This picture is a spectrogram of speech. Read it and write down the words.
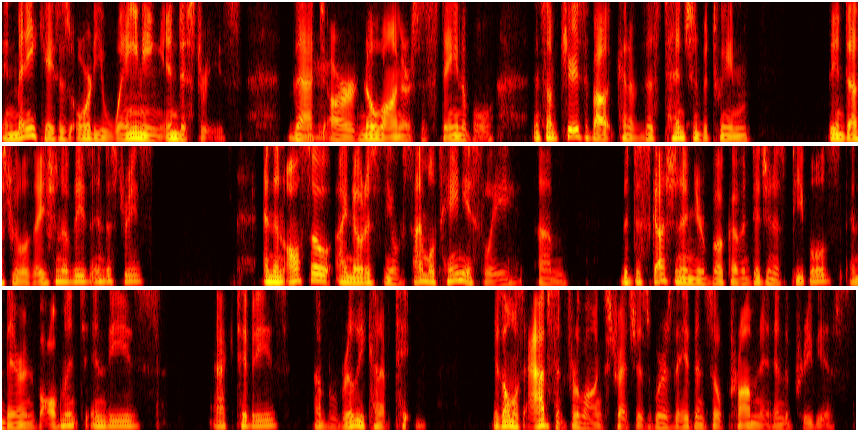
in many cases, already waning industries? that mm-hmm. are no longer sustainable. And so I'm curious about kind of this tension between the industrialization of these industries. And then also, I noticed, you know, simultaneously, um, the discussion in your book of indigenous peoples and their involvement in these activities um, really kind of t- is almost absent for long stretches, whereas they had been so prominent in the previous.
